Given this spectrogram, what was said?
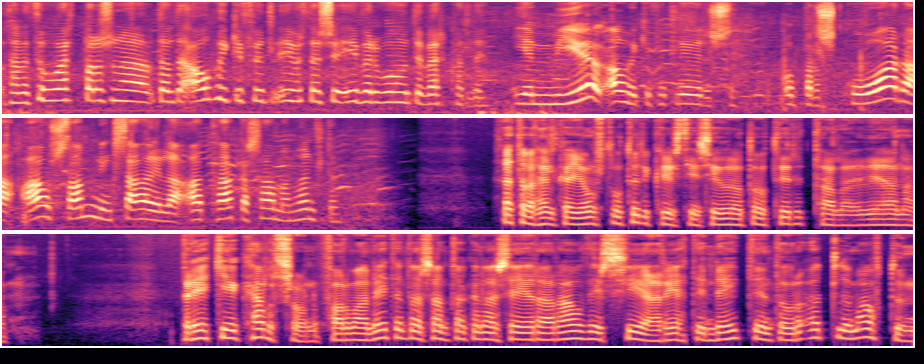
Þannig að þú ert bara svona áhyggjufull yfir þessu yfirvóðundi verkvalli. Ég er mjög áhyggjufull yfir þessu og bara skora á samningsaðila að taka saman höndum. Þetta var Helga Jónsdóttir, Kristín Sigurðardóttir talaði við hana. Breki Karlsson, formað neytindarsamtakana, segir að ráði sé að rétti neytinda úr öllum áttum.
